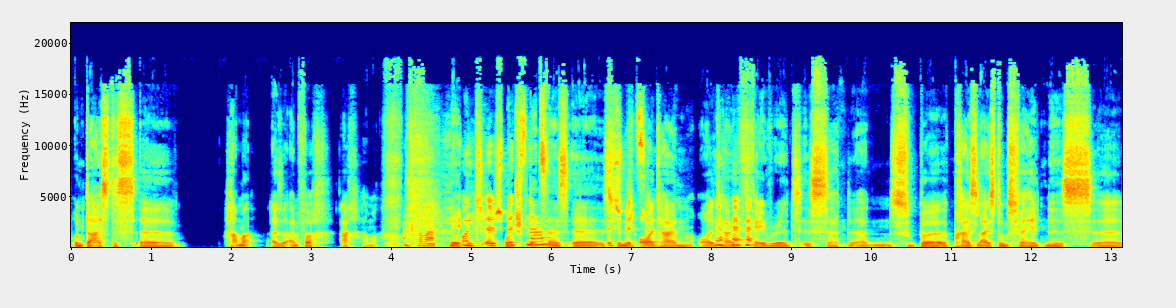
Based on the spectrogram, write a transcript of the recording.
und da ist es äh, Hammer. Also einfach, ach Hammer. Kann man. Nee. Und äh, Spitzner, Und Spitzner ist, äh, ist, ist finde ich. Alltime, Alltime Favorite. ist hat äh, ein super Preis-Leistungs-Verhältnis. Äh,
